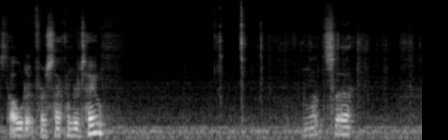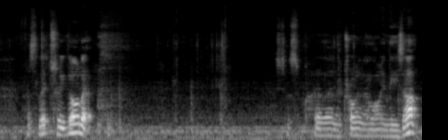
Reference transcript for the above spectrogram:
Just hold it for a second or two. And that's uh, that's literally got it. It's just a matter of trying to line these up.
